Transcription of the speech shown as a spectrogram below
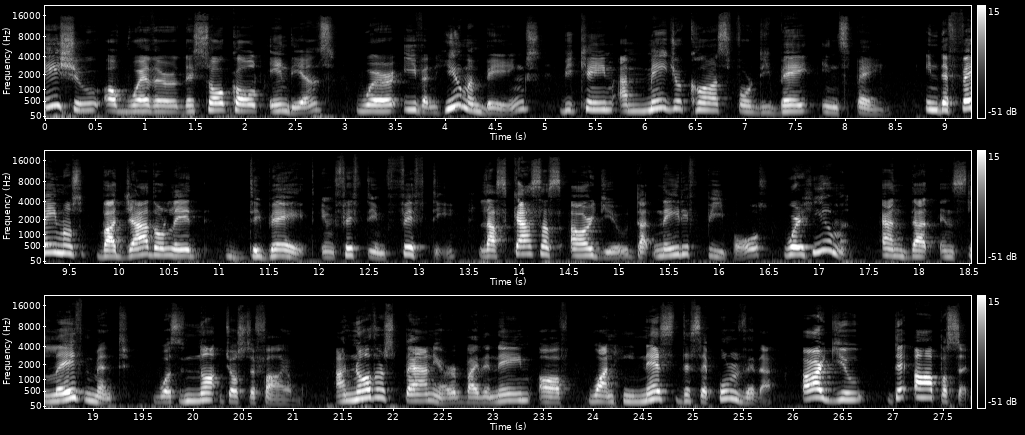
issue of whether the so called Indians were even human beings became a major cause for debate in Spain. In the famous Valladolid debate in 1550, Las Casas argued that native peoples were human and that enslavement was not justifiable. Another Spaniard by the name of Juan Gines de Sepulveda argued the opposite.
